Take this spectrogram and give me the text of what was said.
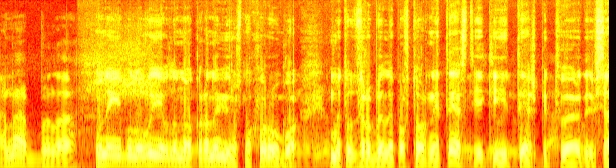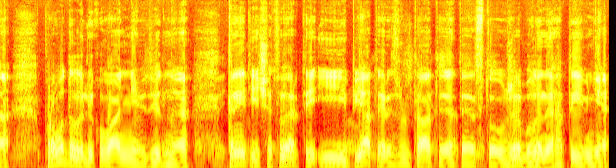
Вона була У неї було виявлено коронавірусну хворобу. Ми тут зробили повторний тест, який теж підтвердився. Проводили лікування. Відповідно, третій, четвертий і п'ятий результати тесту вже були негативні.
